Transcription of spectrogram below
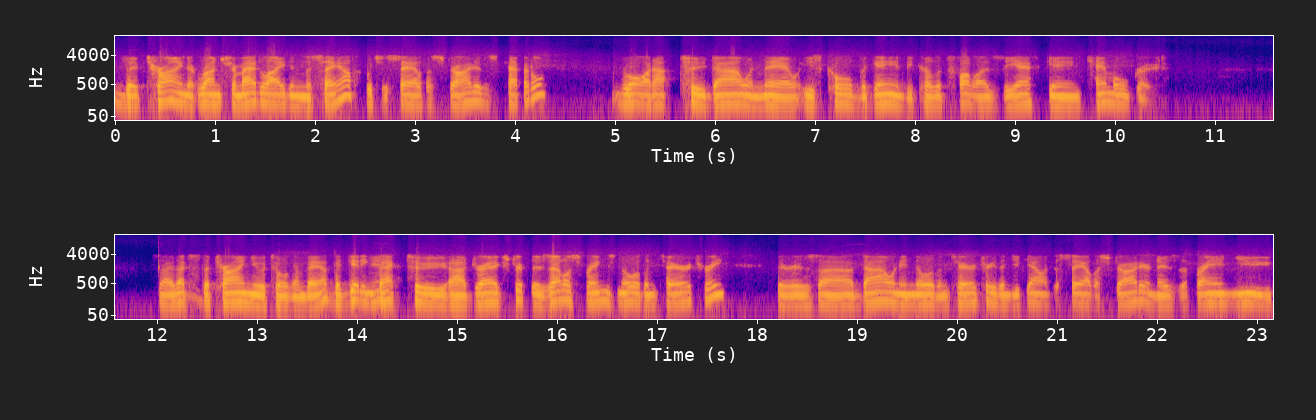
the train that runs from Adelaide in the south, which is South Australia's capital, right up to Darwin now, is called the Ghan because it follows the Afghan camel route. So that's the train you were talking about. But getting Yeah. back to uh, drag strip, there's Alice Springs, Northern Territory. There is uh, Darwin in Northern Territory. Then you go into South Australia, and there's the brand new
